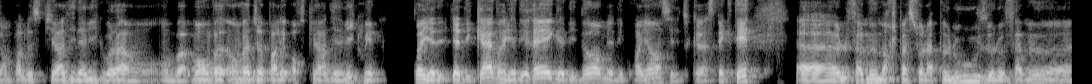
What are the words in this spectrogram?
on parle de spirale dynamique, voilà, on, va, on, va, on va déjà parler hors spirale dynamique, mais il y, a, il y, a, des cadres, il y a des règles, il y a des normes, il y a des croyances, il y a des trucs à respecter. Euh, le fameux marche pas sur la pelouse, le fameux euh,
